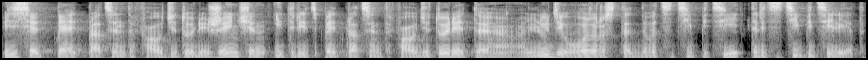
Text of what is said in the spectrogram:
55% аудитории женщин и 35% аудитории – это люди возраста 25-35 лет.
